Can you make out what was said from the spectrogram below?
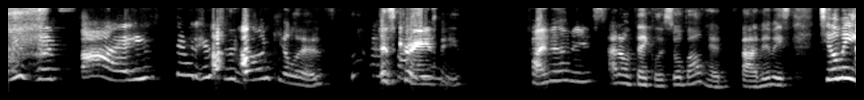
you have five. That is ridiculous. It's crazy. Emmys? Five Emmys. I don't think Lucille Ball had five Emmys. Tell me,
